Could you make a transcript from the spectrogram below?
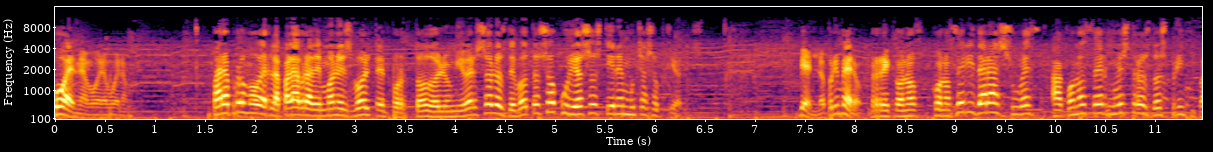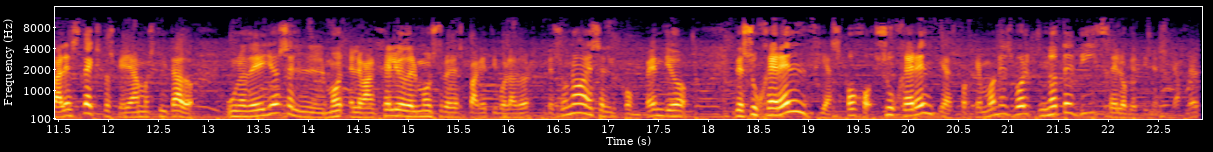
Bueno, bueno, bueno. Para promover la palabra de Mones Volte por todo el universo, los devotos o curiosos tienen muchas opciones. Bien, lo primero, recono- conocer y dar a su vez a conocer nuestros dos principales textos que ya hemos citado. Uno de ellos, el, el Evangelio del monstruo de espagueti volador. Es uno, es el compendio de sugerencias. Ojo, sugerencias, porque Mones Volt no te dice lo que tienes que hacer.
